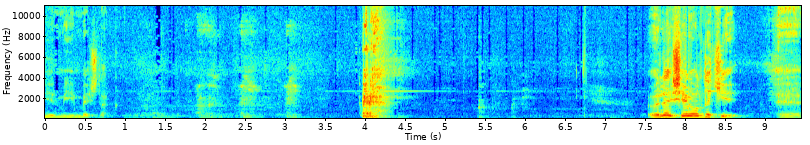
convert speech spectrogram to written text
20-25 dakika. Öyle şey oldu ki e,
